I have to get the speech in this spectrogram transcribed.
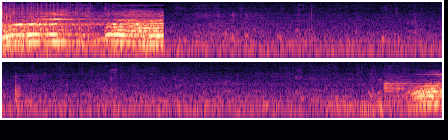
오늘 기뻐야 할 오,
